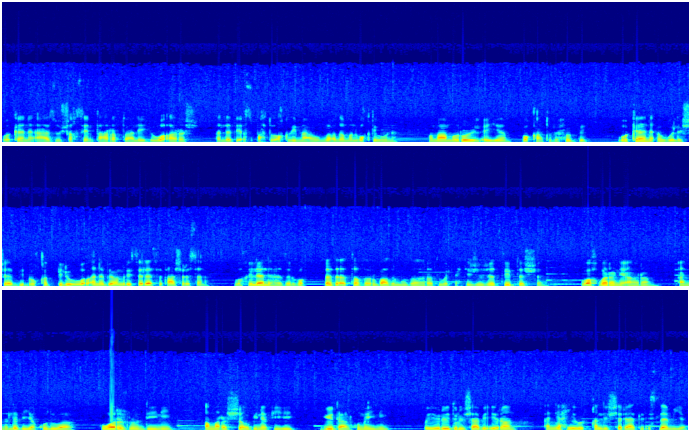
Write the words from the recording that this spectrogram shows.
وكان أعز شخص تعرفت عليه هو آرش الذي أصبحت أقضي معه معظم الوقت هنا. ومع مرور الأيام وقعت في حبه وكان أول شاب أقبله وأنا بعمر ثلاثة عشر سنة. وخلال هذا الوقت بدأت تظهر بعض المظاهرات والاحتجاجات ضد الشاه وأخبرني آرام أن الذي يقودها هو رجل ديني أمر الشاه بنفيه يدعى الخميني ويريد لشعب إيران أن يحيا وفقا للشريعة الإسلامية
